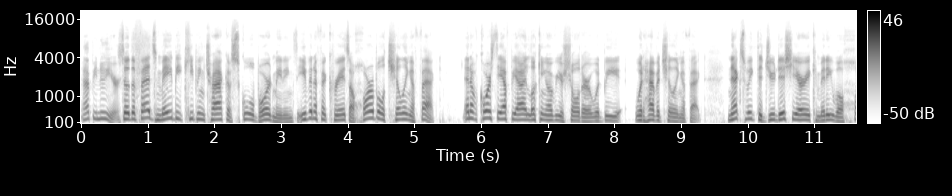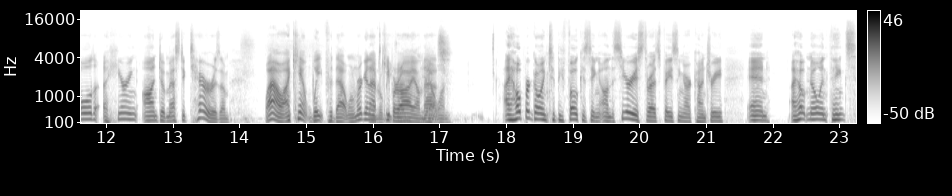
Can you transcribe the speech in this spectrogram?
Happy New Year. So the feds may be keeping track of school board meetings, even if it creates a horrible chilling effect. And of course, the FBI looking over your shoulder would be would have a chilling effect. Next week, the Judiciary Committee will hold a hearing on domestic terrorism. Wow, I can't wait for that one. We're gonna have to That'll keep our good. eye on that Yes. one. I hope we're going to be focusing on the serious threats facing our country, and I hope no one thinks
